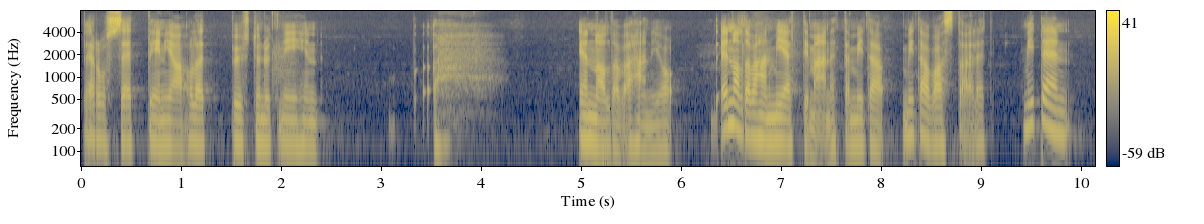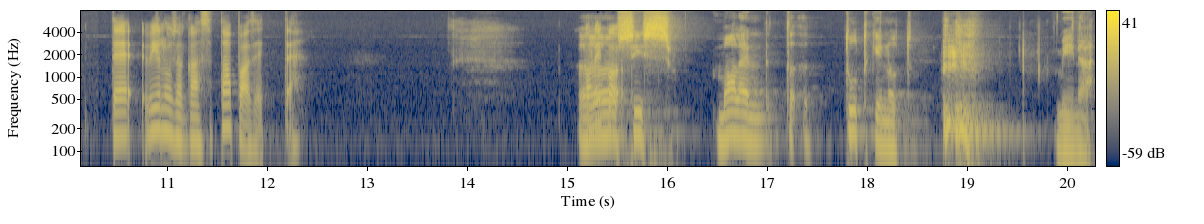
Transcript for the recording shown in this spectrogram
perussettiin ja olet pystynyt niihin ennalta vähän jo ennalta vähän miettimään, että mitä, mitä vastailet. Miten te Vilhusen kanssa tapasitte? Oliko? Öö, siis mä olen t- tutkinut, minä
